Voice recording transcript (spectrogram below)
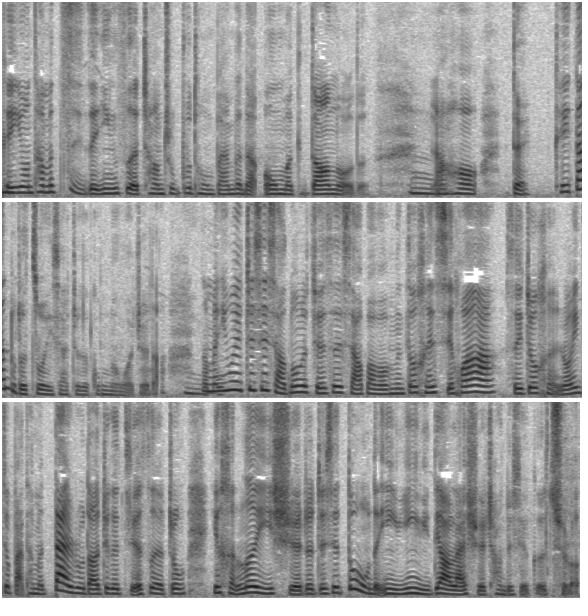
可以用他们自己的音色唱出不同版本的 Old MacDonald。嗯，然后对，可以单独的做一下这个功能，我觉得。那么因为这些小动物角色，小宝宝们都很喜欢啊，所以就很容易就把他们带入到这个角色中，也很乐意学着这些动物的英语音语调来学唱这些歌曲了。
